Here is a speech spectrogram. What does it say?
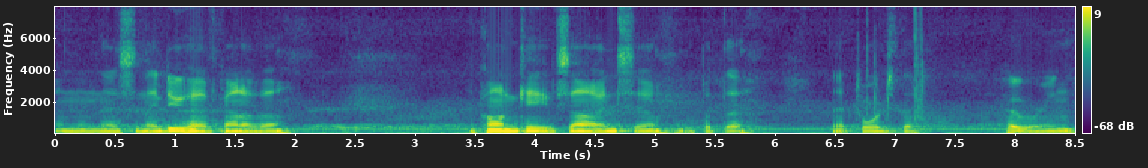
and then this and they do have kind of a, a concave side so put the that towards the O-ring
